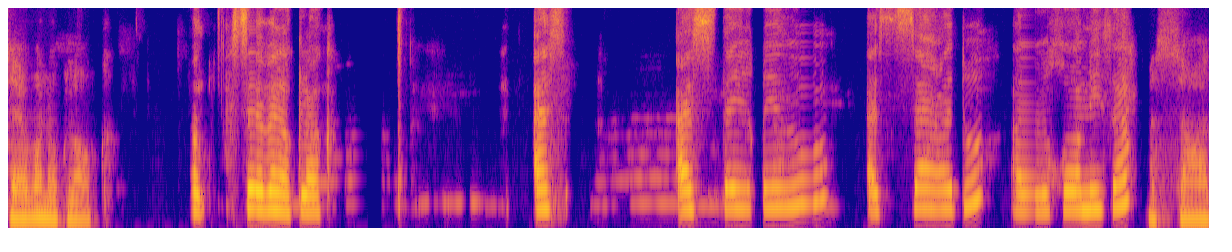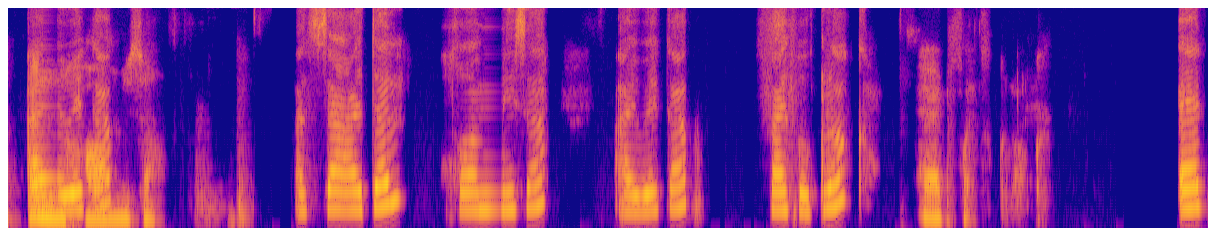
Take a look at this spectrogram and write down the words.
seven o'clock 7 o'clock أس أستيقظ الساعة الخامسة الساعة الخامسة. الساعة الخامسة I wake up 5 o'clock. At five o'clock. At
